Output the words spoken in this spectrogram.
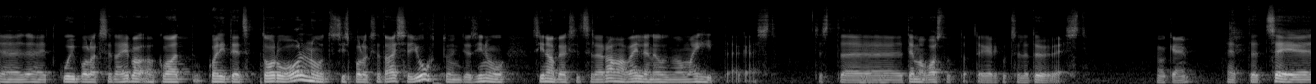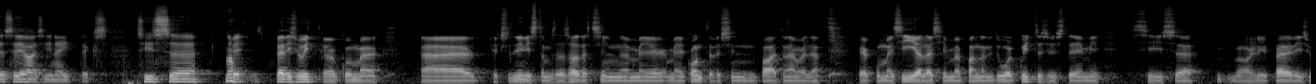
Äh, et kui poleks seda ebakvaliteetset toru olnud, siis poleks seda asja juhtunud ja sinu, sina peaksid selle raha välja nõudma oma ehitaja käest. sest äh, tema vastutab tegelikult selle töö eest. okei okay et, et see, see asi näiteks, siis äh, noh. päris huvitav, kui me äh,, eks ju lindistame seda saadet siin meie, meie kontoris siin Paade tänaval ja, ja kui me siia lasime panna nüüd uue küttesüsteemi, siis äh, oli päris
